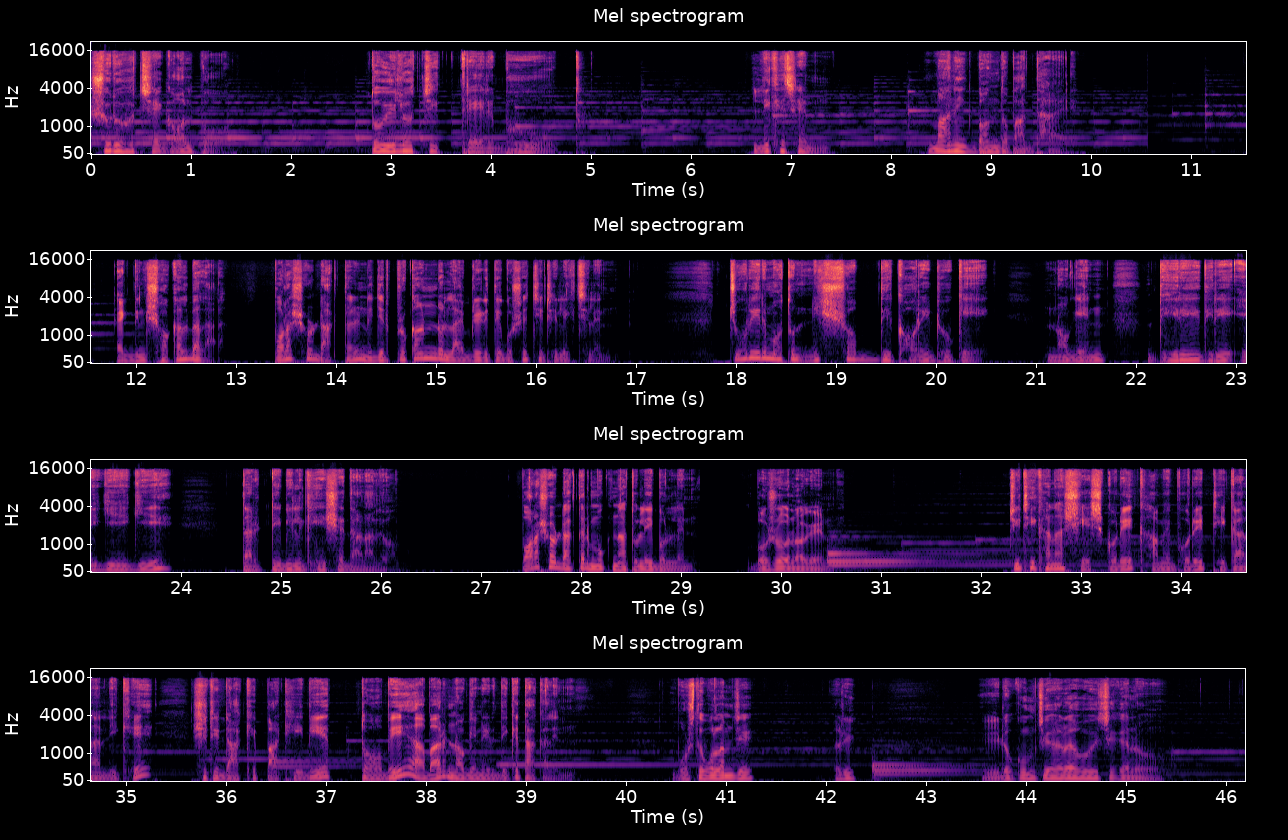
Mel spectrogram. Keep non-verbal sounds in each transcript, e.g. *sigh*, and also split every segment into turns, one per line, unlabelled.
শুরু হচ্ছে গল্প। তৈলচিত্রের ভূত। লিখেছেন মানিক বন্দ্যোপাধ্যায়। একদিন সকালবেলা পরাশর ডাক্তার নিজের প্রকাণ্ড লাইব্রেরিতে বসে চিঠি লিখছিলেন। চোরের মতো নিঃশব্দে ঘরে ঢুকে নগেন ধীরে ধীরে এগিয়ে গিয়ে তার টেবিল ঘেঁষে দাঁড়াল। পরাশর ডাক্তার মুখ না তুলেই বললেন
বসো নগেন।
চিঠিখানা শেষ করে খামে ভরে ঠিকানা লিখে সেটি ডাকে পাঠিয়ে দিয়ে তবে আবার নগেনের দিকে তাকালেন।
বসতে বললাম যে আরে এরকম চেহারা হয়েছে কেন?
